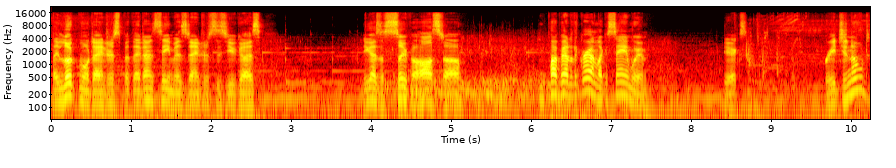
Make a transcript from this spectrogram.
They look more dangerous, but they don't seem as dangerous as you guys. You guys are super hostile. You pop out of the ground like a sandworm. Jerks. Reginald?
